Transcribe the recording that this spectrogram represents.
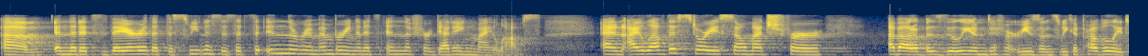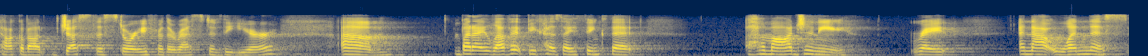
Um, and that it's there that the sweetness is, it's in the remembering and it's in the forgetting, my loves. And I love this story so much for about a bazillion different reasons. We could probably talk about just this story for the rest of the year. Um, but I love it because I think that homogeny, right, and that oneness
